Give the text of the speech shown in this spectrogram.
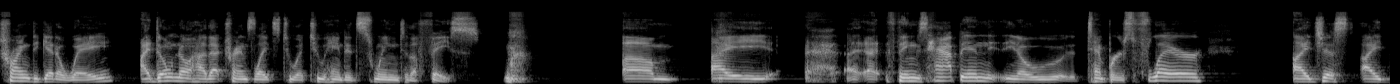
trying to get away. I don't know how that translates to a two handed swing to the face. um, I, I, I, things happen, you know, tempers flare. I just, I,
